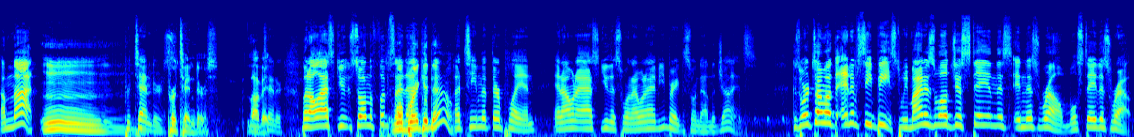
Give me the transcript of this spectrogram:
I'm not. Mm, Pretenders. pretenders. Love it. Pretender. But I'll ask you. So on the flip side, We'll break it down. A team that they're playing, and I want to ask you this one. I want to have you break this one down. The Giants, because we're talking about the NFC Beast. We might as well just stay in this in this realm. We'll stay this route.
